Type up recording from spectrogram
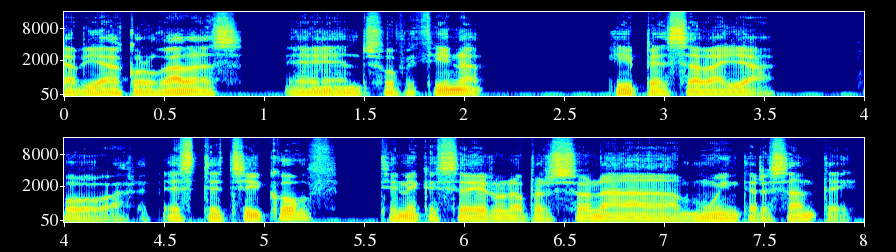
había colgadas en su oficina y pensaba ya, este chico tiene que ser una persona muy interesante.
